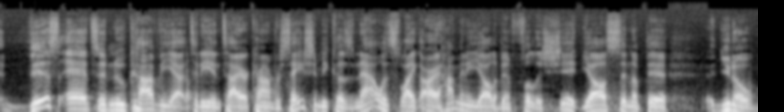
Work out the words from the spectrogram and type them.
This adds a new caveat to the entire conversation because now it's like, all right, how many y'all have been full of shit? Y'all sitting up there, you know,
